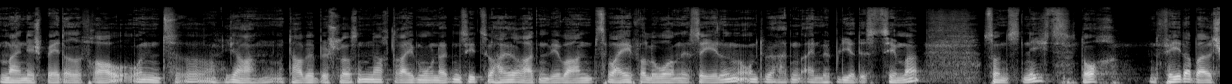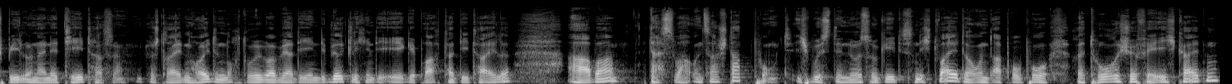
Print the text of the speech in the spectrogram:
meine spätere Frau, und äh, ja, und habe beschlossen, nach drei Monaten sie zu heiraten. Wir waren zwei verlorene Seelen und wir hatten ein möbliertes Zimmer, sonst nichts. Doch ein Federballspiel und eine Teetasse. Wir streiten heute noch drüber, wer die, in die wirklich in die Ehe gebracht hat, die Teile. Aber das war unser Startpunkt. Ich wusste nur, so geht es nicht weiter. Und apropos rhetorische Fähigkeiten,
